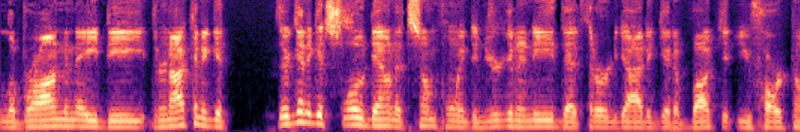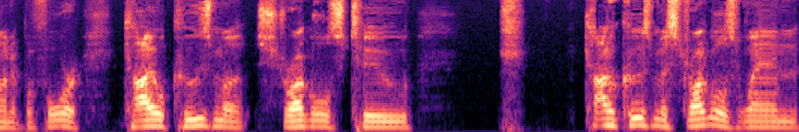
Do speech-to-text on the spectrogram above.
LeBron and AD, they're not going to get they're going to get slowed down at some point, and you're going to need that third guy to get a bucket. You've harped on it before. Kyle Kuzma struggles to. Kyle Kuzma struggles when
